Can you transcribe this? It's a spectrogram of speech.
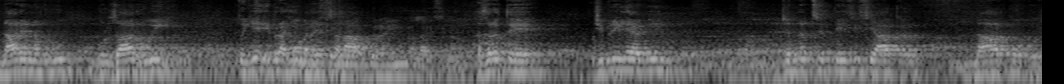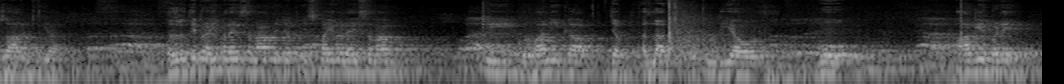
نار نمرود گلزار ہوئی تو یہ ابراہیم علیہ السلام ابراہیم علیہ السلام۔ حضرت جبریل امین جنت سے تیزی سے آ کر نار کو گلزار کیا۔ حضرت ابراہیم علیہ السلام نے جب اسماعیل علیہ السلام کی قربانی کا جب اللہ نے حکم دیا اور وہ آگے بڑھے،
